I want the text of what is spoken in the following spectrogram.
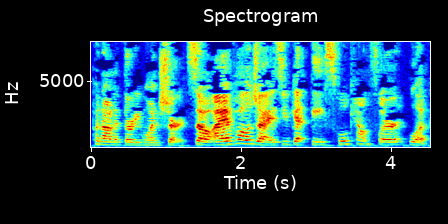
put on a 31 shirt. So I apologize. You get the school counselor look.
